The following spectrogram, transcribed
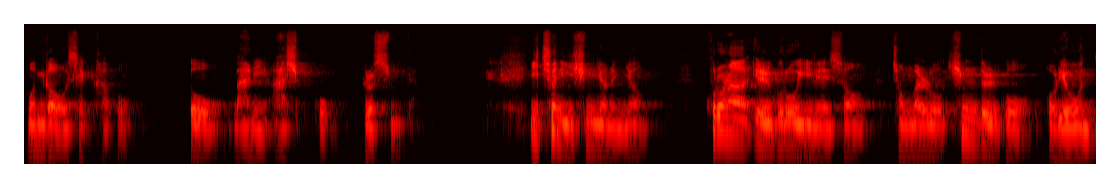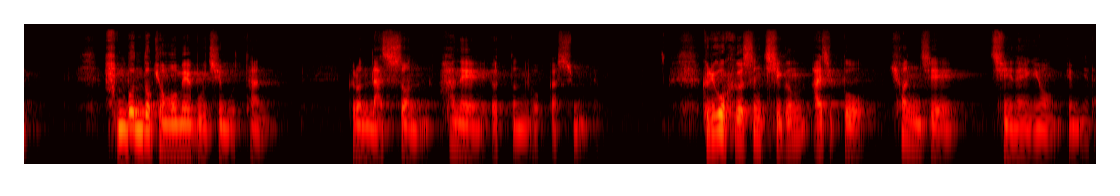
뭔가 어색하고 또 많이 아쉽고 그렇습니다. 2020년은요, 코로나19로 인해서 정말로 힘들고 어려운 한 번도 경험해 보지 못한 그런 낯선 한 해였던 것 같습니다. 그리고 그것은 지금 아직도 현재 진행형입니다.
